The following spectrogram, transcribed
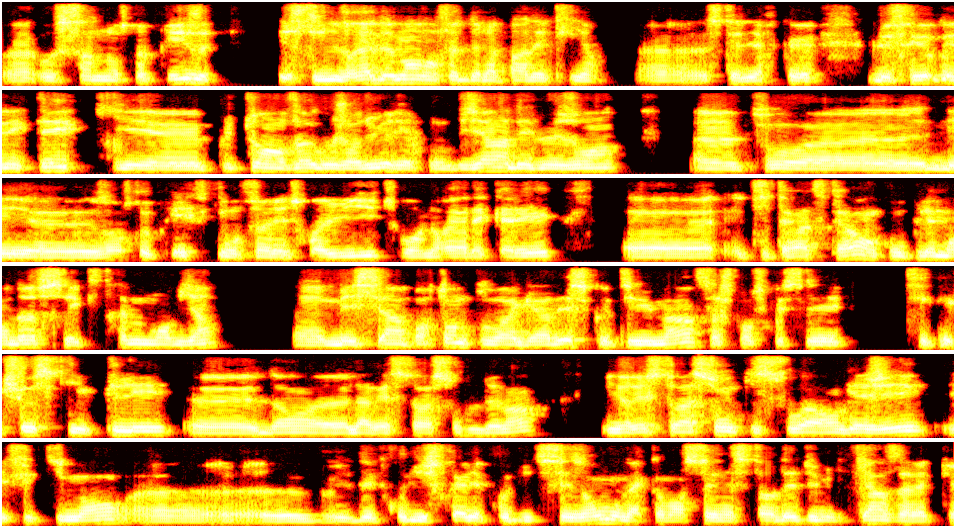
euh, au sein de l'entreprise. Et c'est une vraie demande en fait de la part des clients. Euh, c'est-à-dire que le frigo connecté, qui est plutôt en vogue aujourd'hui, répond bien à des besoins pour les entreprises qui vont faire les 3-8 ou en horaire décalé, etc., etc. En complément d'offres, c'est extrêmement bien. Euh, mais c'est important de pouvoir garder ce côté humain. Ça, je pense que c'est c'est quelque chose qui est clé euh, dans euh, la restauration de demain. Une restauration qui soit engagée, effectivement, des produits frais, des produits de saison. On a commencé Nestor dès 2015 avec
